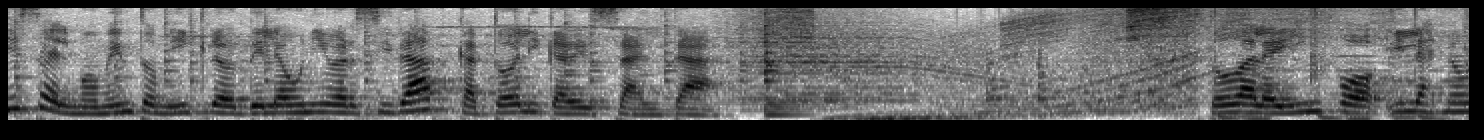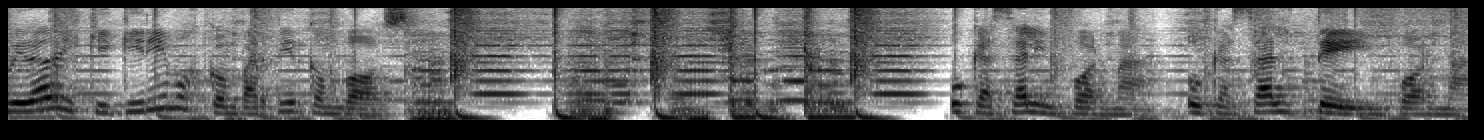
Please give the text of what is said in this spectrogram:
Empieza el momento micro de la Universidad Católica de Salta. Toda la info y las novedades que queremos compartir con vos. Ucasal informa. Ucasal te informa.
